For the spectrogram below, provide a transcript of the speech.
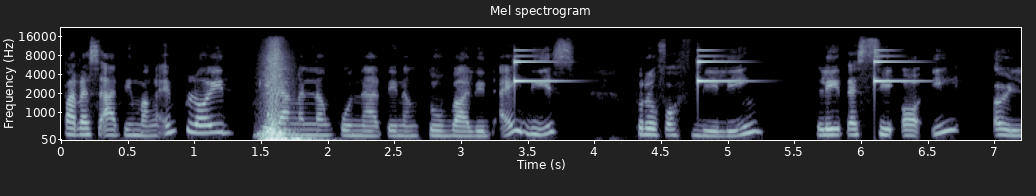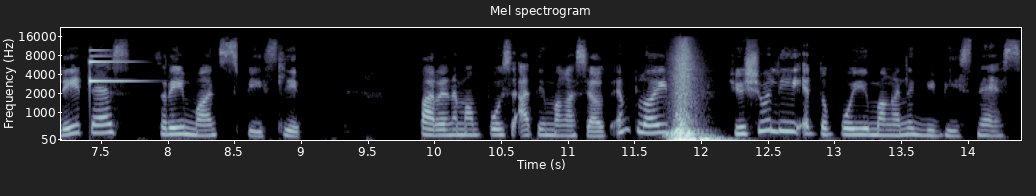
Para sa ating mga employed, kailangan lang po natin ng two valid IDs, proof of billing, latest COE, or latest 3 months payslip. Para naman po sa ating mga self-employed, usually ito po yung mga nagbi-business.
